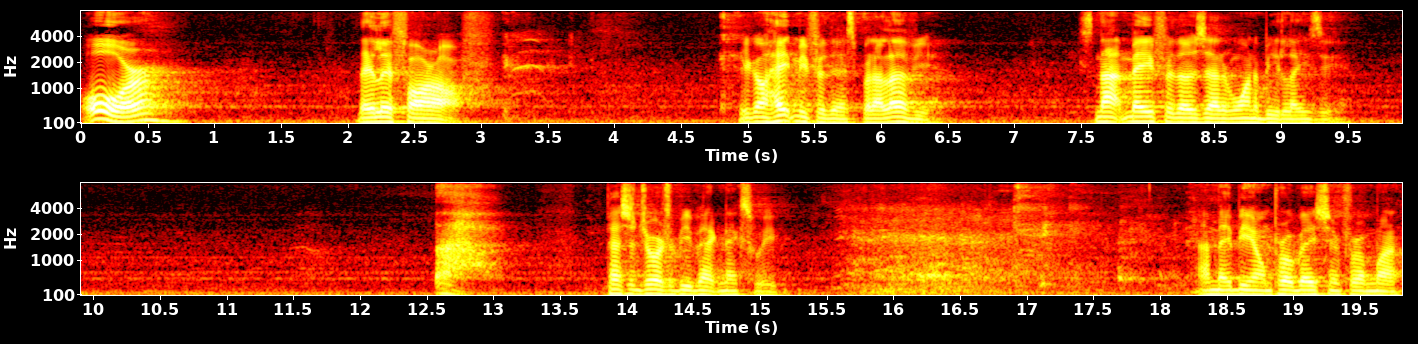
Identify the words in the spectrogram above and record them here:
or they live far off. You're going to hate me for this, but I love you. It's not made for those that want to be lazy. Ah. Pastor George will be back next week. I may be on probation for a month.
